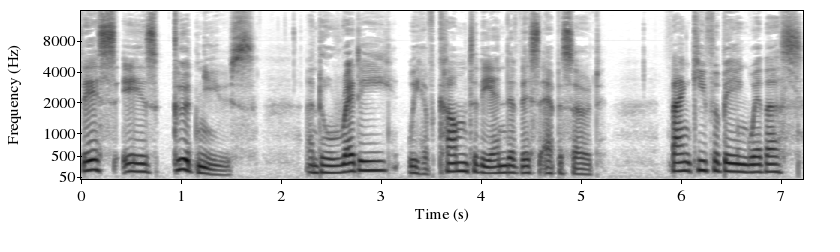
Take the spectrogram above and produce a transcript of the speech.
This is good news. And already we have come to the end of this episode. Thank you for being with us.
